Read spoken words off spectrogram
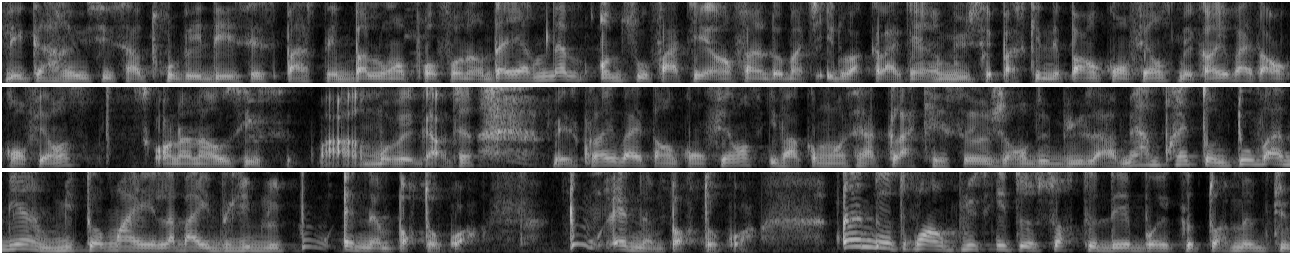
Les gars réussissent à trouver des espaces, des ballons en profondeur. D'ailleurs, même en dessous Fatih, en fin de match, il doit claquer un but. C'est parce qu'il n'est pas en confiance. Mais quand il va être en confiance, parce qu'on en a aussi, c'est un mauvais gardien. Mais quand il va être en confiance, il va commencer à claquer ce genre de but-là. Mais après, tout va bien. Mitoma est là-bas dribble tout et n'importe quoi. Tout et n'importe quoi. Un, deux, trois en plus, ils te sortent des boys que toi-même tu,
